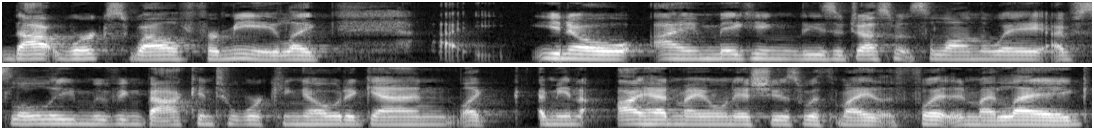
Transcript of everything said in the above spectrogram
that works well for me, like you know, I'm making these adjustments along the way. I've slowly moving back into working out again. Like, I mean, I had my own issues with my foot and my leg.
